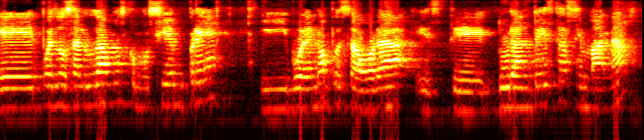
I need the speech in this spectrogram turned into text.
Eh, pues los saludamos como siempre y bueno, pues ahora este, durante esta semana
